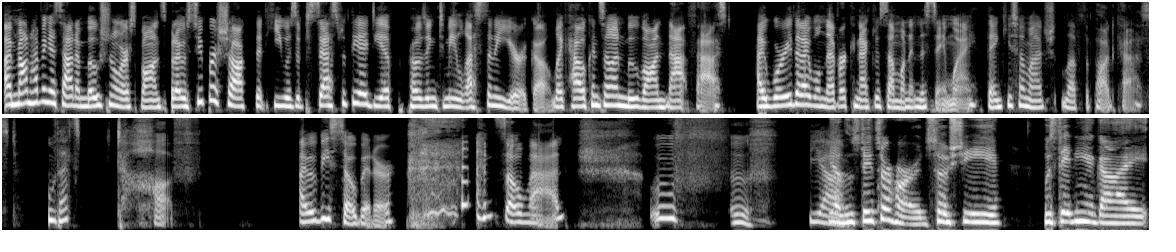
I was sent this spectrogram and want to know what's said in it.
I'm not having a sad emotional response, but I was super shocked that he was obsessed with the idea of proposing to me less than a year ago. Like, how can someone move on that fast? I worry that I will never connect with someone in the same way. Thank you so much. Love the podcast. Oh, that's tough. I would be so bitter. and so mad. Oof. Oof. Yeah. Yeah, those dates are hard. So she was dating a guy.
